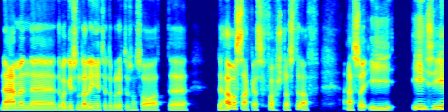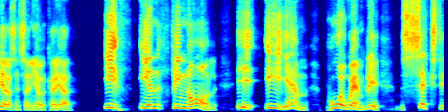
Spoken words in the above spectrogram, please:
Nej men eh, det var Gustav Dahlin i Tutu Balutto som sa att eh, det här var Sakas första straff. Alltså i, i, i hela sin seniorkarriär. I, I en final i EM på Wembley. 60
